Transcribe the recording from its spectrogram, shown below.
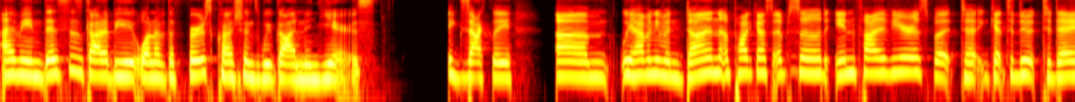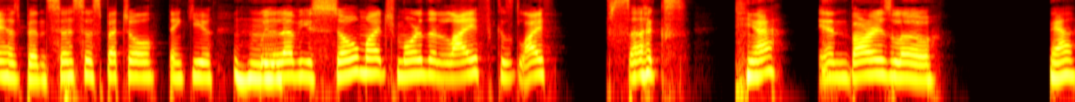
I mean, this has got to be one of the first questions we've gotten in years. Exactly. Um, we haven't even done a podcast episode in five years, but to get to do it today has been so so special. Thank you. Mhm. We love you so much more than life because life sucks yeah. And bar is low. Yeah.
